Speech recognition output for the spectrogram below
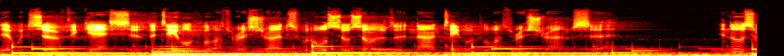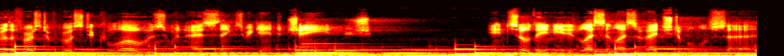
that would serve the guests, uh, the tablecloth restaurants, but also some of the non-tablecloth restaurants. Uh, those were the first, of course, to close when as things began to change. And so they needed less and less vegetables. Uh,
